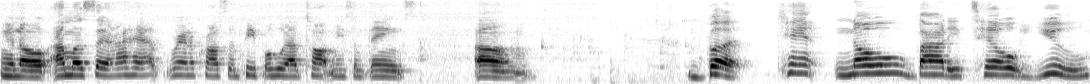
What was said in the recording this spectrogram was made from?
You know, I must say I have ran across some people who have taught me some things. Um, but can't nobody tell you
